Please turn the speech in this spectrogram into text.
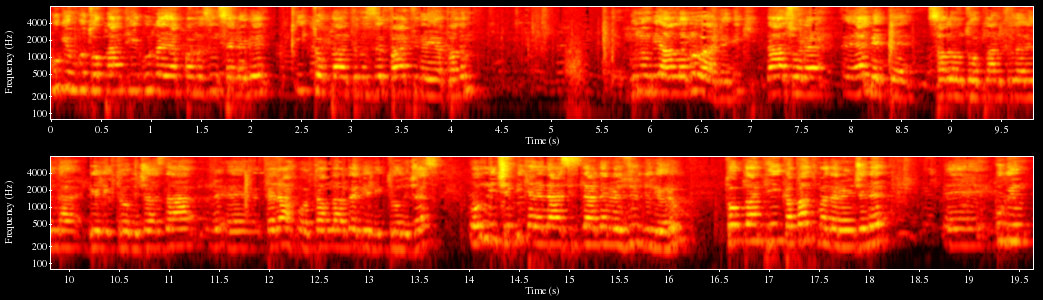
bugün bu toplantıyı burada yapmamızın sebebi ilk toplantımızı partide yapalım. Bunun bir anlamı var dedik. Daha sonra elbette salon toplantılarında birlikte olacağız. Daha e, ferah ortamlarda birlikte olacağız. Onun için bir kere daha sizlerden özür diliyorum. Toplantıyı kapatmadan önce de e, bugün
